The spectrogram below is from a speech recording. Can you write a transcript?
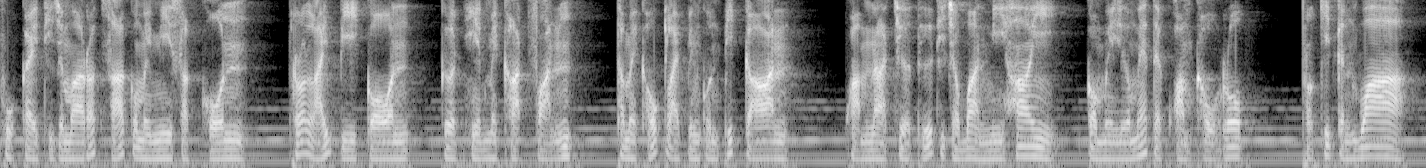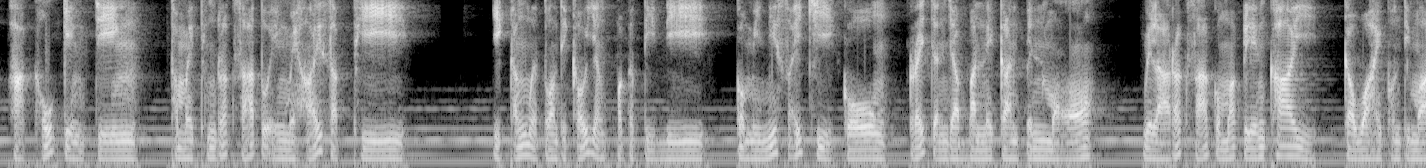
ผู้ไกลที่จะมารักษาก็ไม่มีสักคน เพราะหลายปีก่อนเกิดเหตุไม่คาดฝันทำให้เขากลายเป็นคนพิการ ความน่าเชื่อถือที่ชาวบ้านมีให้ ก็ไม่เหลือแม้แต่ความเคารพ เพราะคิดกันว่า หากเขาเก่งจริงทำไมถึงรักษาตัวเองไม่หายสักที อีกทั้งเมื่อตอนที่เขายังปกติดี ก็มีนิสัยขี่โกง ไร้จรรยาบรรณในการเป็นหมอ เวลารักษาก็มักเลี้ยงไข้กะว่าให้คนที่มา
